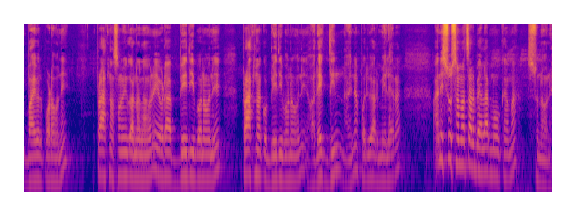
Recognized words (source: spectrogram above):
बाइबल पढाउने प्रार्थना समय गर्न लाउने एउटा वेदी बनाउने प्रार्थनाको वेदी बनाउने हरेक दिन होइन? परिवार मिलेर अनि सुसमाचार बेला मौकामा सुनाउने।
